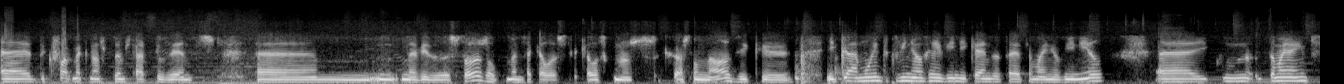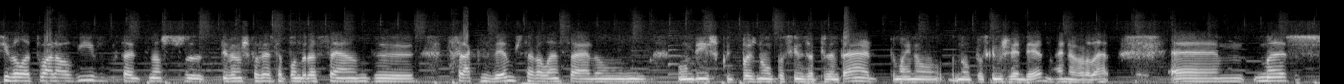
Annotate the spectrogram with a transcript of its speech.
Uh, de que forma é que nós podemos estar presentes uh, na vida das pessoas, ou pelo menos aquelas, aquelas que, nos, que gostam de nós e que, e que há muito que vinham reivindicando até também o vinil. Uh, e também é impossível atuar ao vivo, portanto nós tivemos que fazer esta ponderação de será que devemos estar a lançar um, um disco e depois não o conseguimos apresentar, também não, não conseguimos vender, não é? Na verdade. Uh, mas,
